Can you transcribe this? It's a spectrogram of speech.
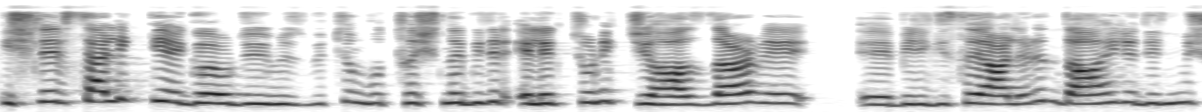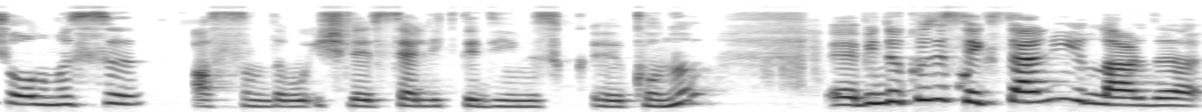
İşlevsellik diye gördüğümüz bütün bu taşınabilir elektronik cihazlar ve e, bilgisayarların dahil edilmiş olması aslında bu işlevsellik dediğimiz e, konu. E, 1980'li yıllarda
